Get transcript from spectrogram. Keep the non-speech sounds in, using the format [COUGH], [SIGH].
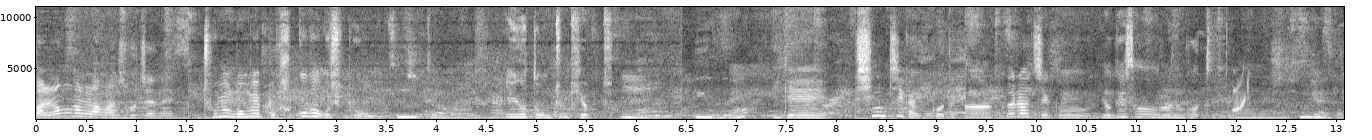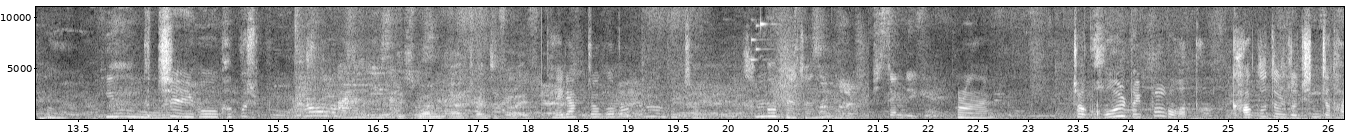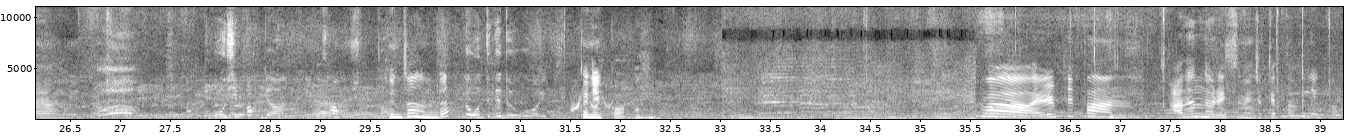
말랑말랑한 소재네. 조명 너무 예뻐. 갖고 가고 싶어. 진짜. 이것도 엄청 귀엽지. 응. 이거 뭐야? 이게 심지가 있거든? 아, 끓여지고 여기서 그러는 것 같은데. 신기하다. 귀여워. 그치, 이거 갖고 싶어. This one, uh, 25. 대략적으로 38,000원. 3만 8천 비싼데 이거? 그러네. 저 거울도 이쁜 것 같아. 가구들도 진짜 다양해. 50밖에 안 해. 이거 사고 싶다. 괜찮은데? 근데 어떻게 들고 가 이거? 그니까. [LAUGHS] 와, LP판 아는 노래 있으면 좋겠다. 그니까.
